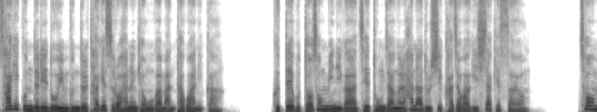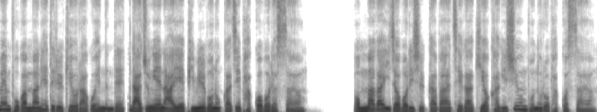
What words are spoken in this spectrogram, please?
사기꾼들이 노인분들 타겟으로 하는 경우가 많다고 하니까. 그때부터 성민이가 제 통장을 하나둘씩 가져가기 시작했어요. 처음엔 보관만 해드릴게요 라고 했는데 나중엔 아예 비밀번호까지 바꿔버렸어요. 엄마가 잊어버리실까봐 제가 기억하기 쉬운 번호로 바꿨어요.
